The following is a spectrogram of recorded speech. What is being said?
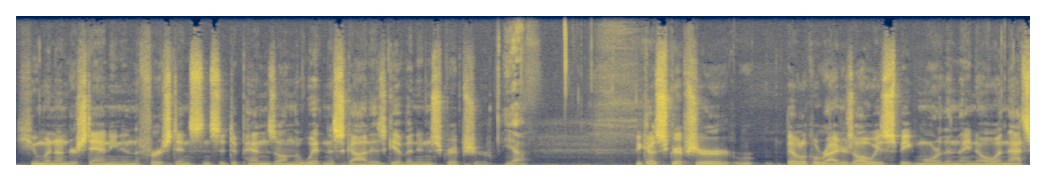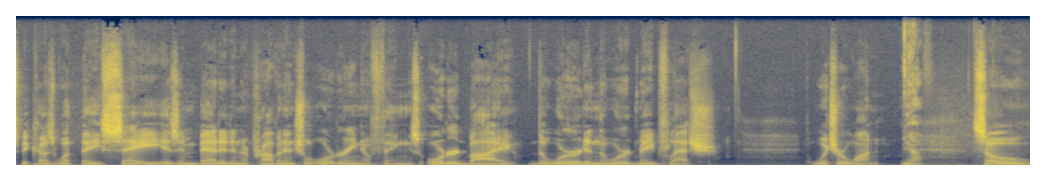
human understanding in the first instance. It depends on the witness God has given in Scripture. yeah. because scripture biblical writers always speak more than they know and that's because what they say is embedded in a providential ordering of things ordered by the word and the word made flesh which are one Yeah. so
